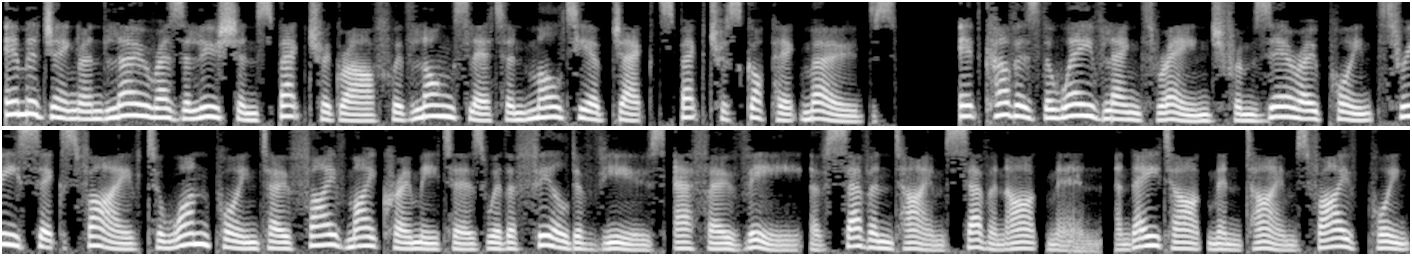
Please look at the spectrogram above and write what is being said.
imaging and low-resolution spectrograph with long-slit and multi-object spectroscopic modes. It covers the wavelength range from 0.365 to 1.05 micrometers with a field of views FOV of 7 times 7 arcmin and 8 arcmin times 5.2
